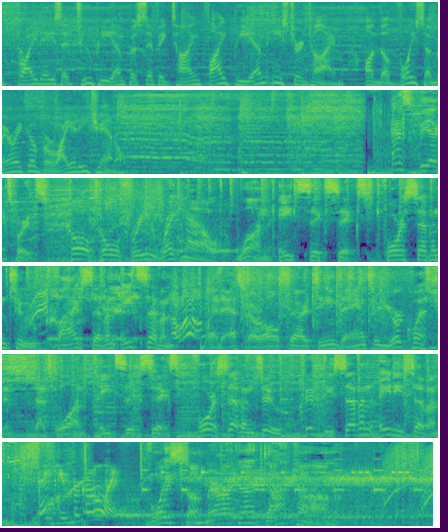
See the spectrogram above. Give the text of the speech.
Fridays at 2 p.m. Pacific Time, 5 p.m. Eastern Time on the Voice America Variety Channel. Ask the experts. Call toll free right now 1 866 472 5787 and ask our All Star team to answer your question. That's 1 866 472 5787. Thank you for calling. VoiceAmerica.com.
